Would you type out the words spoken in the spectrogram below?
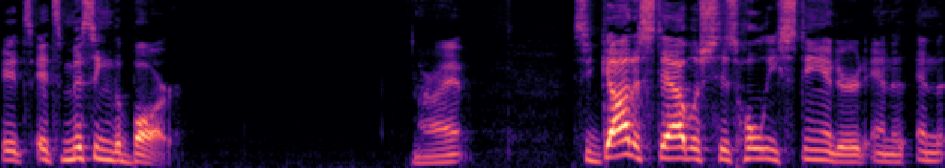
It's it's missing the bar. All right. See, God established His holy standard and and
